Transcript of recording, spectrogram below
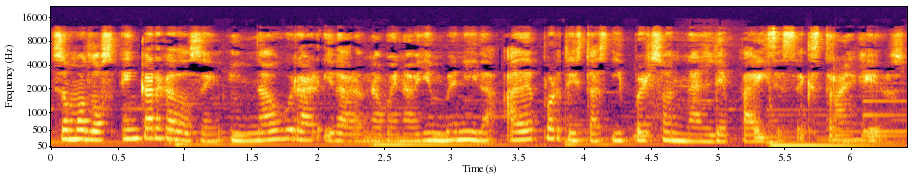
Somos los encargados de inaugurar y dar una buena bienvenida a deportistas y personal de países extranjeros.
